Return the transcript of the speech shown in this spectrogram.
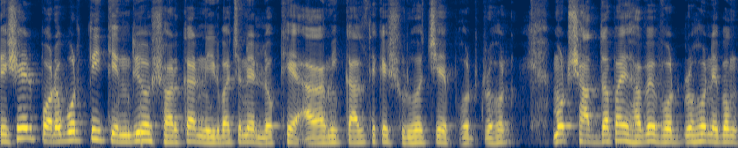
দেশের পরবর্তী কেন্দ্রীয় সরকার নির্বাচনের লক্ষ্যে আগামীকাল থেকে শুরু হচ্ছে ভোট গ্রহণ। মোট সাত দফায় হবে ভোট গ্রহণ এবং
